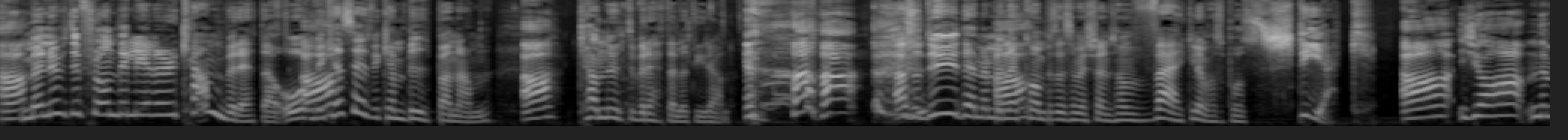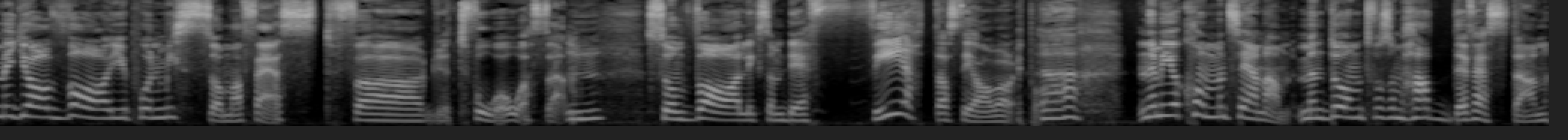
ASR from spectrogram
Ja. Men utifrån det lilla du kan berätta, och vi Ja. kan säga att vi kan bipa namn. Ja. Kan du inte berätta lite grann? alltså du är ju den av mina kompisar som jag känner som verkligen var så på stek. Ja, ja nej men jag var ju på en midsommarfest för två år sedan. Som var liksom det fetaste jag har varit på. Ah. Nej men jag kommer inte säga namn, men de två som hade festen,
